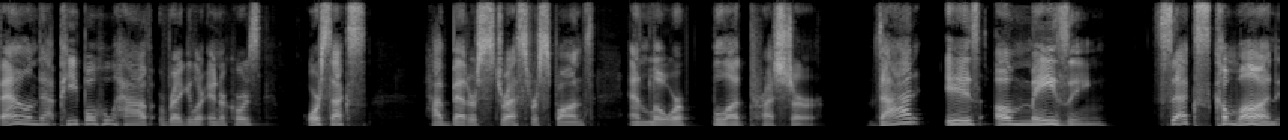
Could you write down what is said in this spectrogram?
found that people who have regular intercourse or sex have better stress response and lower blood pressure. That is amazing. Sex, come on,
